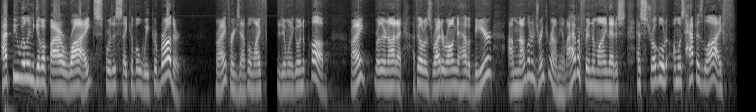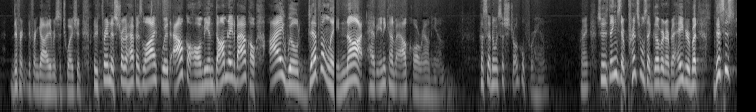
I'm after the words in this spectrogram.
have to be willing to give up our rights for the sake of a weaker brother. Right? For example, my friend who didn't want to go in the pub, right? Whether or not I, I felt it was right or wrong to have a beer, I'm not going to drink around him. I have a friend of mine that is, has struggled almost half his life, different, different guy, different situation, but a friend has struggled half his life with alcohol and being dominated by alcohol. I will definitely not have any kind of alcohol around him because I know it's a struggle for him. Right? So the things, they're principles that govern our behavior, but this is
